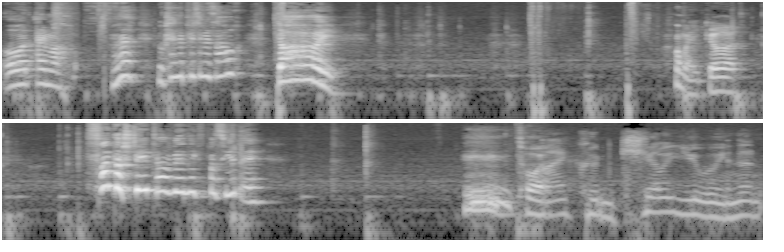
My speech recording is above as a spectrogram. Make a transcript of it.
Und einmal. Hä? Du kleine Pisse jetzt auch? Die! Oh mein Gott. Santa steht da, wenn nichts passiert, ey. Hm, toll. I could kill you in an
